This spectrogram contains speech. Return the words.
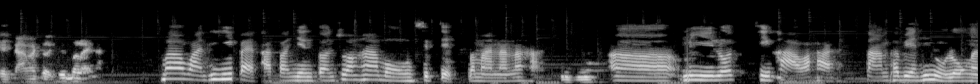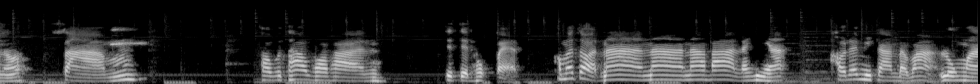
เหตุการณ์มันเกิดขึ้นเมื่อไหร่นะเมื่อวันที่ 28 ค่ะ ตอนเย็นตอนช่วง5โมง17 ประมาณนั้นนะคะเอ่อมีรถสีขาวอะค่ะ ตามทะเบียนที่หนูลงอะเนาะสามทอพุเท่าพอพาน 7768 เขามาจอดหน้าหน้าหน้าบ้านแล้วทีเนี้ย เขาได้มีการแบบว่าลงมา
